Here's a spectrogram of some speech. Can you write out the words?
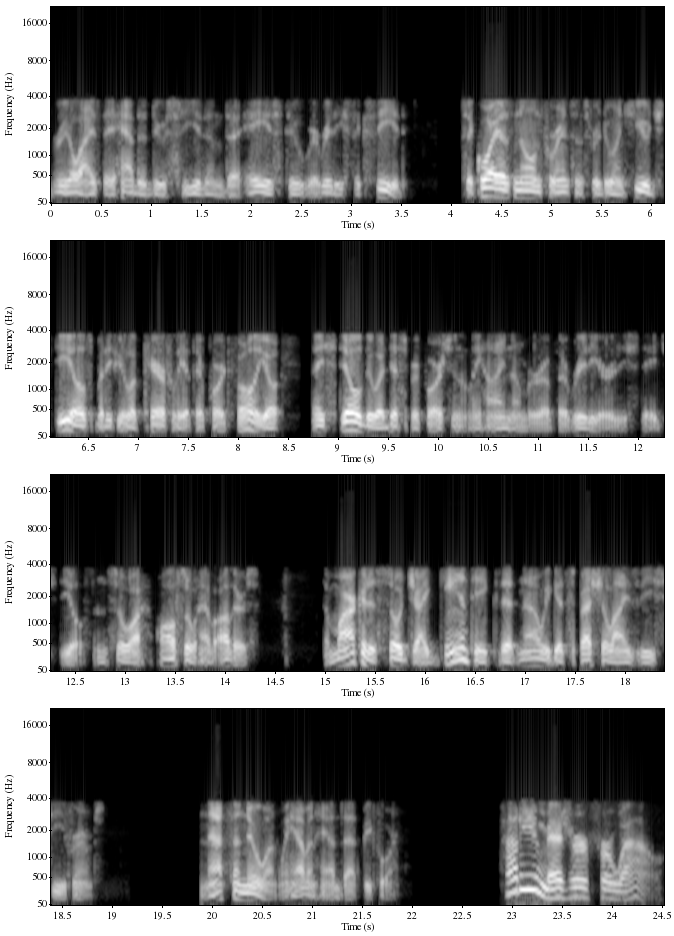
realized they had to do seed and uh, A's to really succeed. Sequoia is known, for instance, for doing huge deals, but if you look carefully at their portfolio, they still do a disproportionately high number of the really early stage deals, and so I also have others. The market is so gigantic that now we get specialized VC firms. And that's a new one. We haven't had that before. How do you measure for wow?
